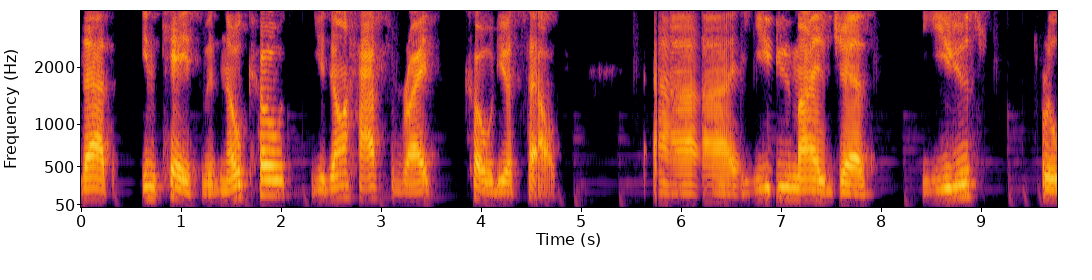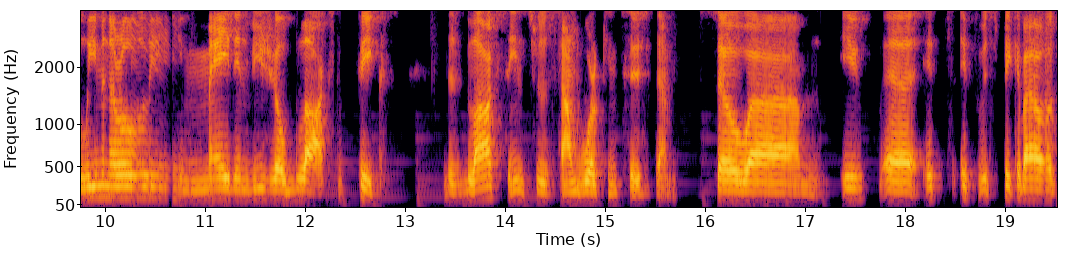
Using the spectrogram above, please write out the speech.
that in case with no code, you don't have to write code yourself. Uh, you might just use preliminarily made in visual blocks to fix these blocks into some working system. So um, if uh, it's if we speak about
